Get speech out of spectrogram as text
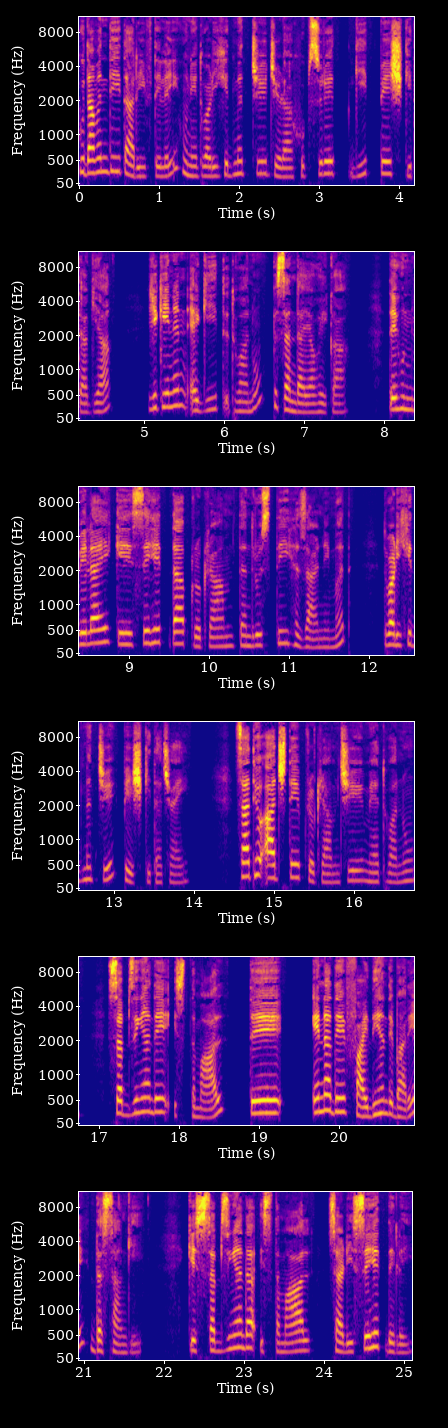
ਖੁਦਾਵੰਦ ਦੀ ਤਾਰੀਫ ਤੇ ਲਈ ਹੁਨੇ ਤੁਹਾਡੀ ਖidmat 'ਚ ਜਿਹੜਾ ਖੂਬਸੂਰਤ ਗੀਤ ਪੇਸ਼ ਕੀਤਾ ਗਿਆ, ਯਕੀਨਨ ਇਹ ਗੀਤ ਤੁਹਾਨੂੰ ਪਸੰਦ ਆਇਆ ਹੋਵੇਗਾ। ਤੇ ਹੁਣ ਵੇਲਾ ਹੈ ਕਿ ਸਿਹਤ ਦਾ ਪ੍ਰੋਗਰਾਮ ਤੰਦਰੁਸਤੀ ਹਜ਼ਾਰ ਨਿਮਤ ਤੁਹਾਡੀ ਖidmat 'ਚ ਪੇਸ਼ ਕੀਤਾ ਜਾਏ। ਸਾਥਿਓ, ਅੱਜ ਦੇ ਪ੍ਰੋਗਰਾਮ 'ਚ ਮੈਂ ਤੁਹਾਨੂੰ ਸਬਜ਼ੀਆਂ ਦੇ ਇਸਤੇਮਾਲ ਤੇ ਇਹਨਾਂ ਦੇ ਫਾਇਦਿਆਂ ਦੇ ਬਾਰੇ ਦੱਸਾਂਗੀ ਕਿ ਸਬਜ਼ੀਆਂ ਦਾ ਇਸਤੇਮਾਲ ਸਾਡੀ ਸਿਹਤ ਦੇ ਲਈ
